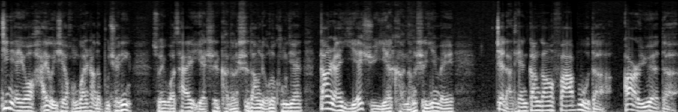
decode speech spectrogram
今年有还有一些宏观上的不确定，所以我猜也是可能适当留了空间。当然，也许也可能是因为这两天刚刚发布的二月的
